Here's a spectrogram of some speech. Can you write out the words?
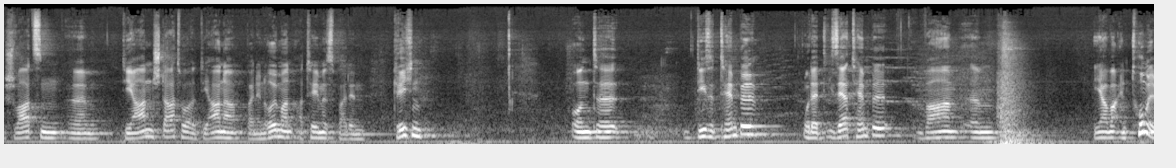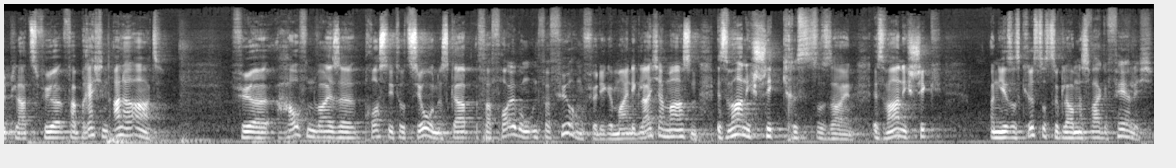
schwarzen äh, Dianenstatue, Diana bei den Römern, Artemis bei den Griechen. Und äh, diese Tempel oder dieser Tempel war, ähm, ja, war ein Tummelplatz für Verbrechen aller Art, für haufenweise Prostitution. Es gab Verfolgung und Verführung für die Gemeinde gleichermaßen. Es war nicht schick, Christ zu sein. Es war nicht schick, an Jesus Christus zu glauben. Es war gefährlich.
